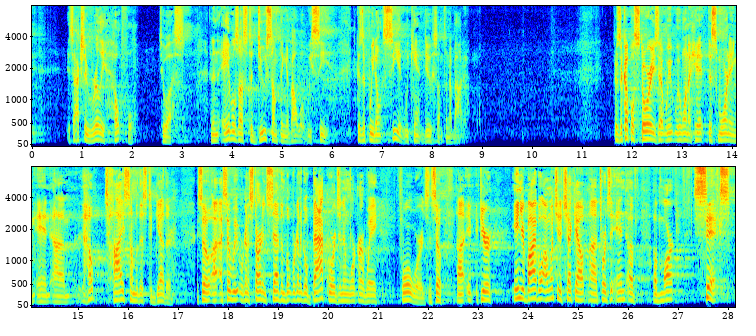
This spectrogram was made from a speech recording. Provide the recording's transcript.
it's actually really helpful to us and enables us to do something about what we see. Because if we don't see it, we can't do something about it. There's a couple stories that we, we want to hit this morning and um, help tie some of this together. So I said we, are going to start in seven, but we're going to go backwards and then work our way forwards. And so uh, if, if, you're in your Bible, I want you to check out uh, towards the end of, of Mark 6.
